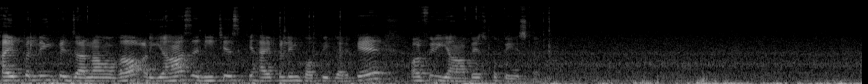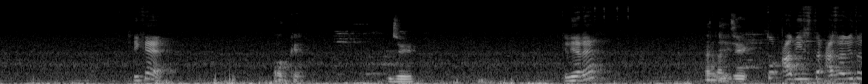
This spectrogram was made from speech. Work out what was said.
हाइपरलिंक पे जाना होगा और यहाँ से नीचे इसकी हाइपरलिंक कॉपी करके और फिर यहाँ पे इसको पेस्ट करना। ठीक है? ओके जी। क्लियर है? तो अब इस अगर ये तो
